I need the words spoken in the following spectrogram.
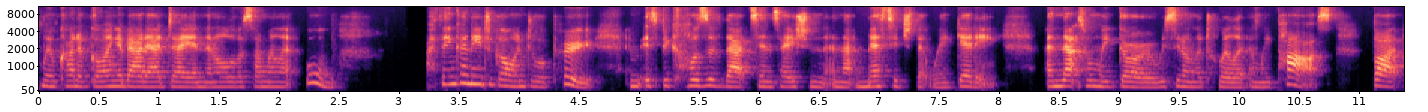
We're kind of going about our day and then all of a sudden we're like, oh, I think I need to go and do a poo. And it's because of that sensation and that message that we're getting. And that's when we go, we sit on the toilet and we pass. But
